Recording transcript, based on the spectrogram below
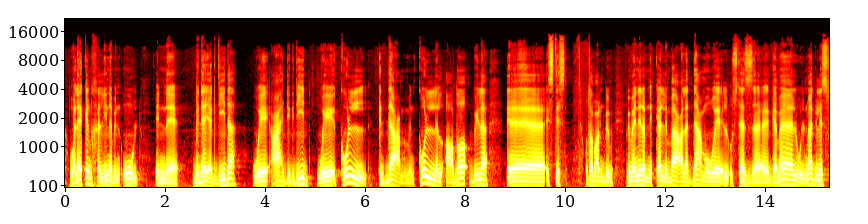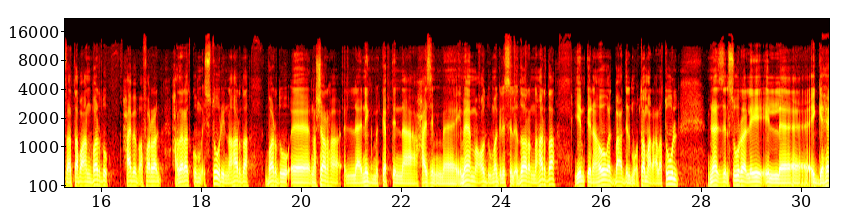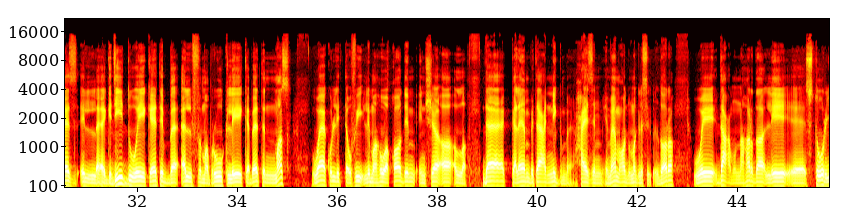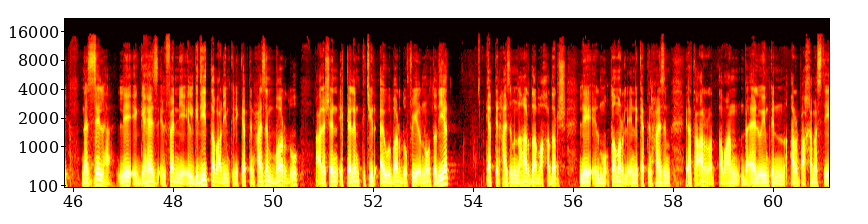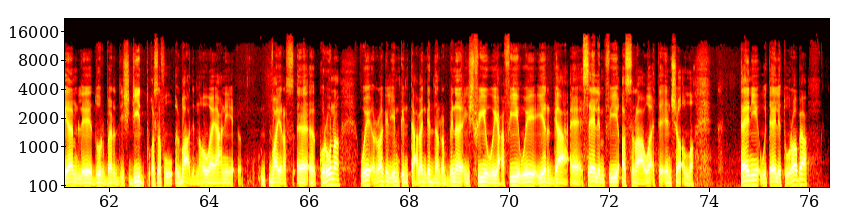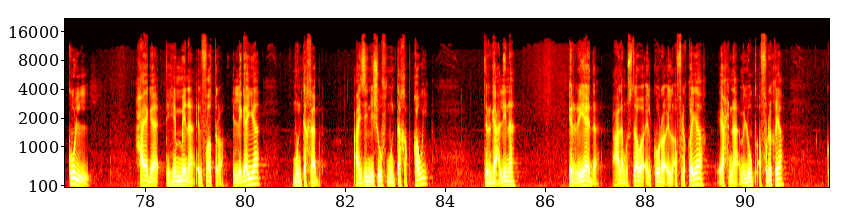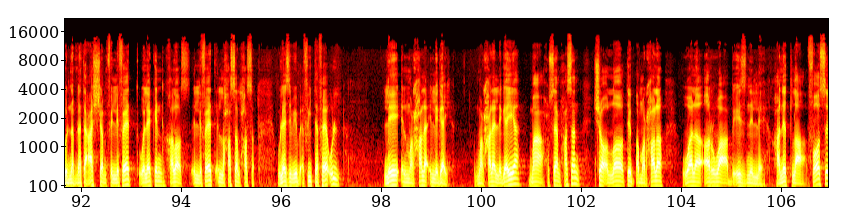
ولكن خلينا بنقول إن بداية جديدة وعهد جديد وكل الدعم من كل الأعضاء بلا آه، استثناء. وطبعا بم- بما إننا بنتكلم بقى على الدعم والأستاذ جمال والمجلس فطبعا برضو حابب أفرج حضراتكم ستوري النهارده برضو آه، نشرها النجم الكابتن حازم آه، إمام عضو مجلس الإدارة النهارده. يمكن أهوت بعد المؤتمر على طول منزل صورة للجهاز الجديد وكاتب ألف مبروك لكباتن مصر. وكل التوفيق لما هو قادم إن شاء الله. ده الكلام بتاع النجم حازم إمام عضو مجلس الإدارة ودعمه النهارده لستوري نزلها للجهاز الفني الجديد. طبعا يمكن الكابتن حازم برضه علشان الكلام كتير قوي برضه في النقطة ديت. كابتن حازم النهارده ما حضرش للمؤتمر لأن كابتن حازم يتعرض طبعا بقاله يمكن أربع خمس أيام لدور برد شديد وصفوا البعض إن هو يعني فيروس آه، آه، كورونا والراجل يمكن تعبان جدا ربنا يشفيه ويعافيه ويرجع آه، سالم في أسرع وقت إن شاء الله. تاني وتالت ورابع كل حاجة تهمنا الفترة اللي جاية منتخبنا. عايزين نشوف منتخب قوي ترجع لنا الريادة على مستوى الكرة الأفريقية. إحنا ملوك أفريقيا. كنا بنتعشم في اللي فات ولكن خلاص اللي فات اللي حصل حصل. ولازم يبقى في تفاؤل للمرحلة اللي جاية. المرحلة اللي جاية مع حسام حسن إن شاء الله تبقى مرحلة ولا أروع بإذن الله. هنطلع فاصل.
